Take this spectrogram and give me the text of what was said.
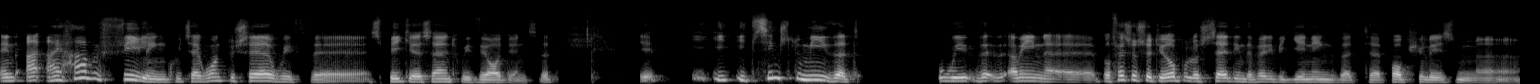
And I, I, have a feeling, which I want to share with the speakers and with the audience, that it, it, it seems to me that we, the, I mean, uh, Professor Sotiropoulos said in the very beginning that uh, populism uh,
